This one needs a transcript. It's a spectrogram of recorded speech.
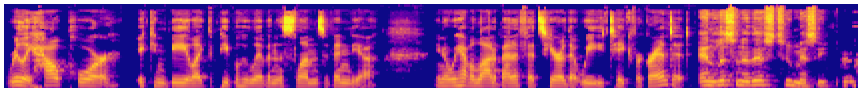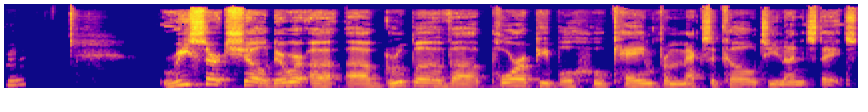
really how poor it can be like the people who live in the slums of India. You know, we have a lot of benefits here that we take for granted. And listen to this too, Missy. Mm-hmm. Research showed there were a, a group of uh, poor people who came from Mexico to the United States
